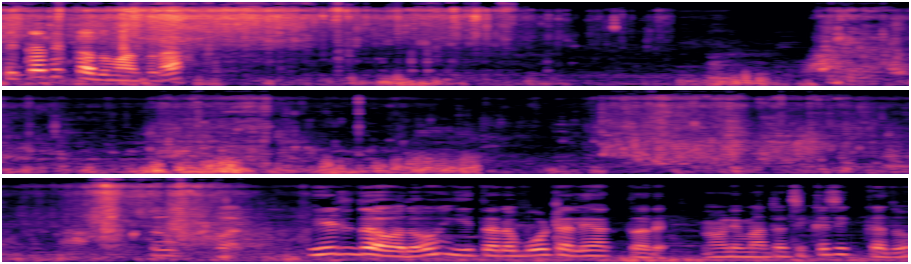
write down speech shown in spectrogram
ಚಿಕ್ಕ ಚಿಕ್ಕದು ಮಾತ್ರ. ಸೂಪರ್ ಹಿಡಿದವರು ಈ ತರ ಬೋಟಲ್ಲಿ ಹಾಕ್ತಾರೆ. ನೋಡಿ ಮಾತ್ರ ಚಿಕ್ಕ ಚಿಕ್ಕದು.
